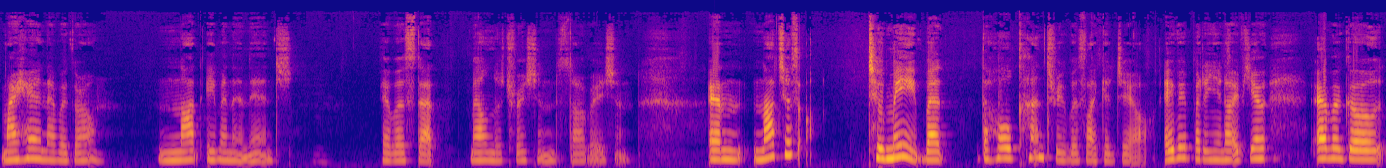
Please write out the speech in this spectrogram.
My hair never grew, not even an inch. It was that malnutrition, starvation. And not just to me, but the whole country was like a jail. Everybody, you know, if you ever go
